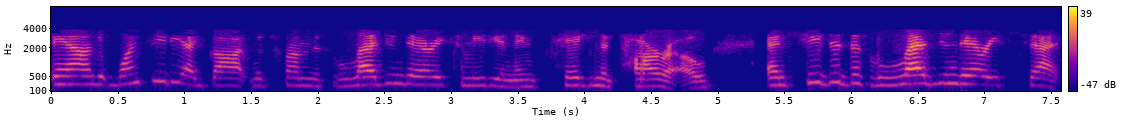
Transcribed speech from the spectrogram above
And one CD I got was from this legendary comedian named Tig Notaro, and she did this legendary set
